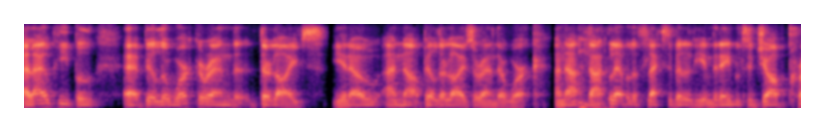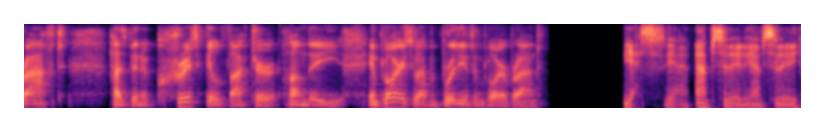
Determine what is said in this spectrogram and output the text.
allow people uh, build their work around their lives you know and not build their lives around their work and that mm-hmm. that level of flexibility and being able to job craft has been a critical factor on the employers who have a brilliant employer brand. Yes, yeah, absolutely, absolutely.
